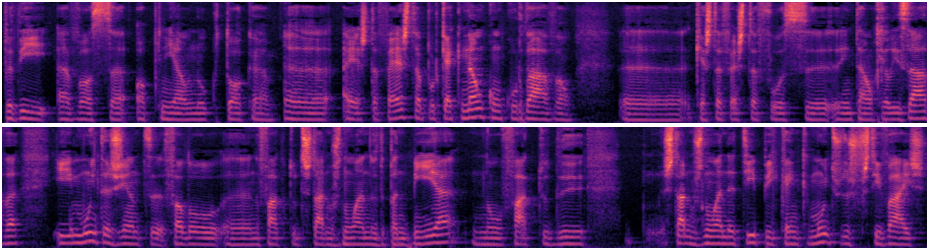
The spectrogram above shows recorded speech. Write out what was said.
pedi a vossa opinião no que toca uh, a esta festa, porque é que não concordavam uh, que esta festa fosse então realizada. E muita gente falou uh, no facto de estarmos num ano de pandemia, no facto de estarmos num ano atípico em que muitos dos festivais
